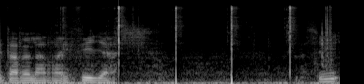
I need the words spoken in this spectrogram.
Quitarle las raicillas. Así.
